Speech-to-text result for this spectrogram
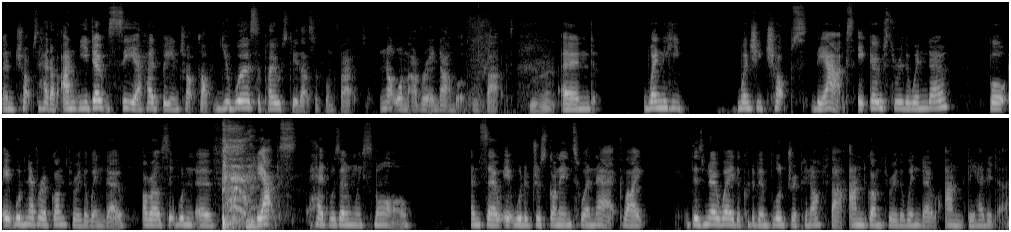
and chops a head off, and you don't see a head being chopped off. You were supposed to. That's a fun fact. Not one that I've written down, but a fun fact. Right. And when he, when she chops the axe, it goes through the window, but it would never have gone through the window, or else it wouldn't have. the axe head was only small, and so it would have just gone into her neck. Like, there's no way there could have been blood dripping off that and gone through the window and beheaded her.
